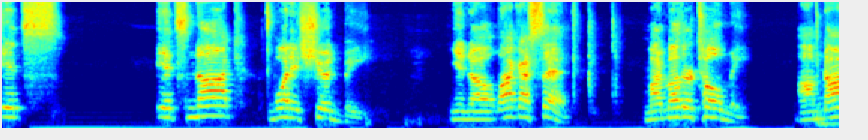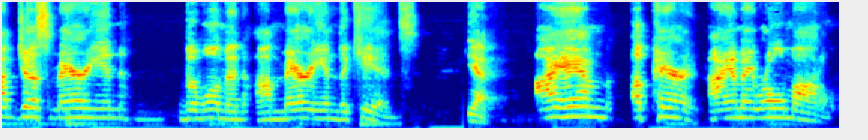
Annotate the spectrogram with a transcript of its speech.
it's it's not what it should be. You know like i said my mother told me i'm not just marrying the woman i'm marrying the kids yeah i am a parent i am a role model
